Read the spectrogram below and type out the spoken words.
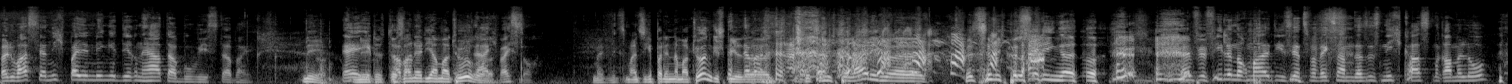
weil du warst ja nicht bei den legendären Hertha-Bubis dabei. Nee, nee das, das waren ja die Amateure. Ja, ich weiß doch. Meinst du, ich habe bei den Amateuren gespielt? Oder? Willst du mich beleidigen? Oder? Willst du mich beleidigen? Also? Für viele nochmal, die es jetzt verwechselt haben, das ist nicht Carsten Ramelow.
